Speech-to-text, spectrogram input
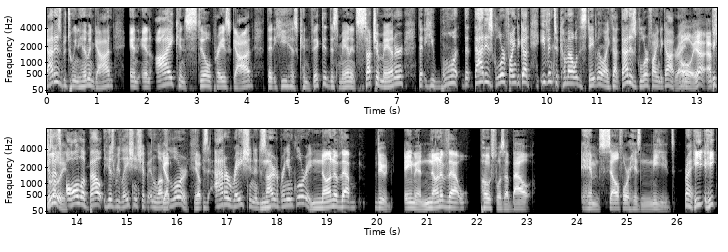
That is between him and God and and I can still praise God that he has convicted this man in such a manner that he want that that is glorifying to God even to come out with a statement like that that is glorifying to God right Oh yeah, absolutely. because that's all about his relationship and love Yep. for the Lord Yep. his adoration and desire to bring him glory None of that, dude. Amen. None of that post was about himself or his needs. right He he.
